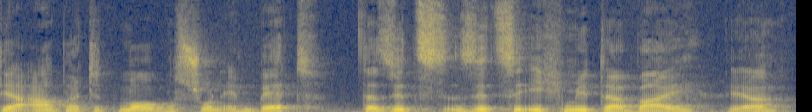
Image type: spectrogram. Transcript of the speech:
der arbeitet morgens schon im Bett, da sitz, sitze ich mit dabei, ja.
